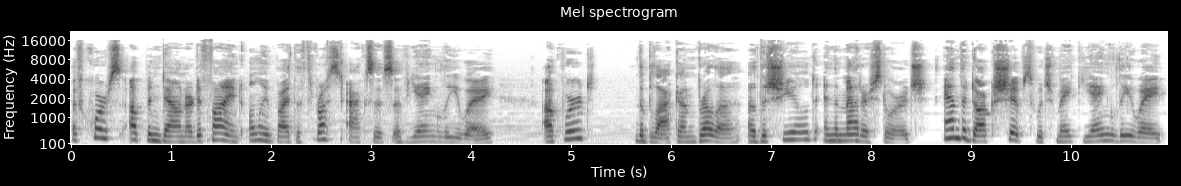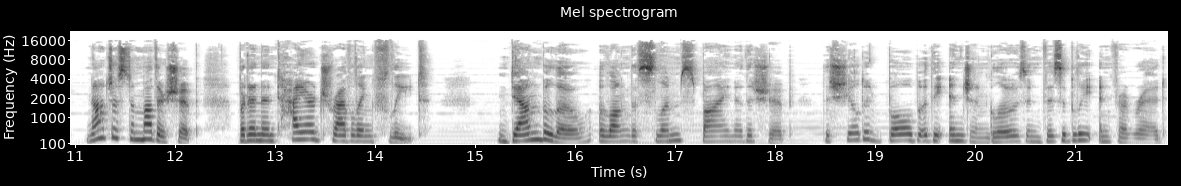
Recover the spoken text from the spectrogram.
Of course, up and down are defined only by the thrust axis of Yang Liwei. Upward, the black umbrella of the shield and the matter storage, and the dock ships which make Yang Liwei not just a mothership, but an entire traveling fleet. Down below, along the slim spine of the ship, the shielded bulb of the engine glows invisibly infrared.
